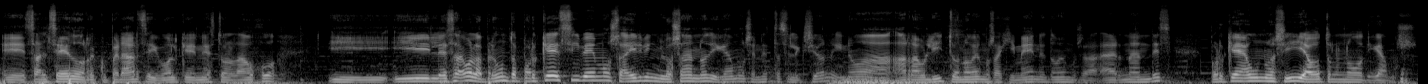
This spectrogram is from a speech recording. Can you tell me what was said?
eh, Salcedo, recuperarse igual que Néstor Araujo. Y, y les hago la pregunta, ¿por qué si vemos a Irving Lozano, digamos, en esta selección y no a, a Raulito, no vemos a Jiménez, no vemos a, a Hernández? ¿Por qué a uno sí y a otro no, digamos?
